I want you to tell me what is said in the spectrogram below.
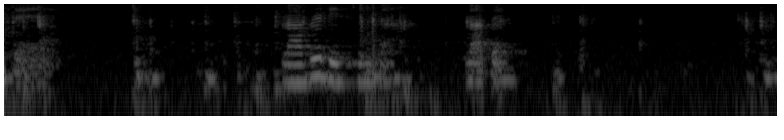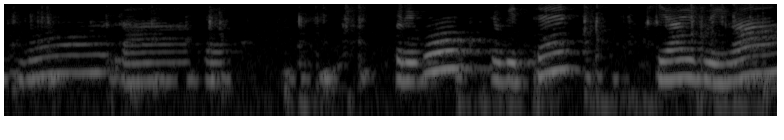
이제 라벨이 있습니다. 라벨. 그리고 라벨. 그리고 요 밑에 div가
